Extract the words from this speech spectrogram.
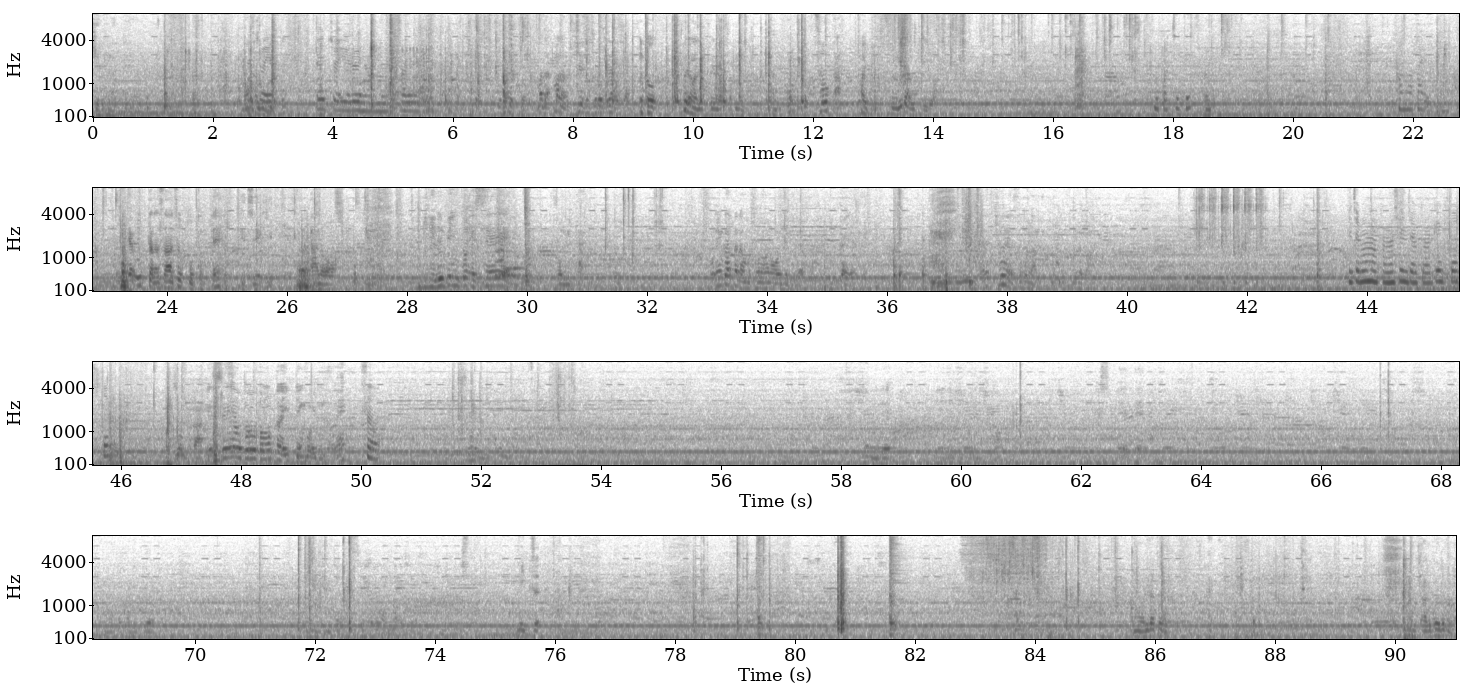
きるようになって。めっちゃ緩いな、もう。あれまだ、まだ、収ってないです。えっと、プレまでか。うん。はい。次だ、打っていいよ。もうこっち行って。はい。こん。な感じ。いや打ったらさちょっと取って血液あのルビンと SA を見たい。それんかったらもうそのまま置いてくれ一回だけあれ去年そこなんだえじゃあママ楽しんじゃうから元気出してそっか。SA を取ろうと思ったら1.5いるんだよね。そうもうありがとう。はい。アルコールどこに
